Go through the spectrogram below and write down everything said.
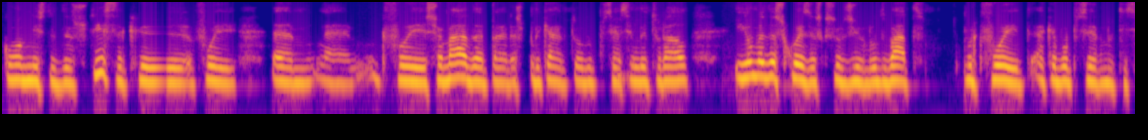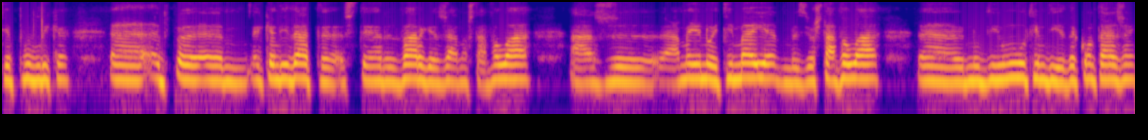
com a Ministra da Justiça, que foi, um, um, que foi chamada para explicar todo o processo eleitoral, e uma das coisas que surgiu no debate, porque foi, acabou por ser notícia pública, a, a, a candidata Esther Vargas já não estava lá, às, eh, à meia-noite e meia, mas eu estava lá uh, no, dia, no último dia da contagem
